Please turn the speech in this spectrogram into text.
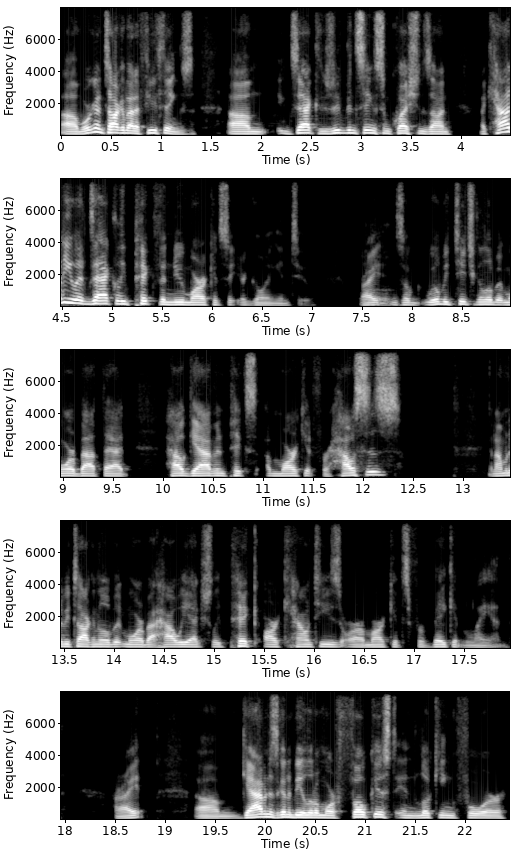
Um, we're going to talk about a few things. Um, exactly, because we've been seeing some questions on like how do you exactly pick the new markets that you're going into, right? Mm-hmm. And so we'll be teaching a little bit more about that. How Gavin picks a market for houses, and I'm going to be talking a little bit more about how we actually pick our counties or our markets for vacant land. All right. Um, Gavin is going to be a little more focused in looking for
